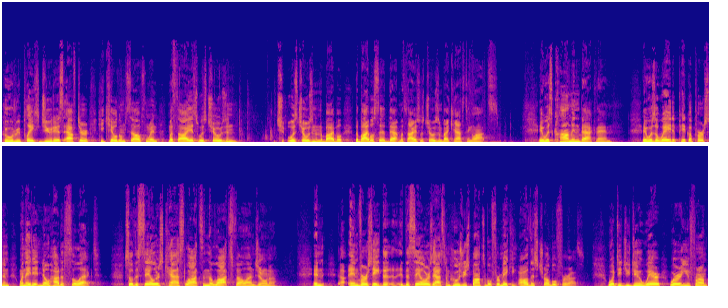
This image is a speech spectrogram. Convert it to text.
who would replace Judas after he killed himself when Matthias was chosen was chosen in the Bible. The Bible said that Matthias was chosen by casting lots. It was common back then. It was a way to pick a person when they didn't know how to select. So the sailors cast lots, and the lots fell on Jonah. And uh, in verse 8, the, the sailors asked him, Who's responsible for making all this trouble for us? What did you do? Where, where are you from?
